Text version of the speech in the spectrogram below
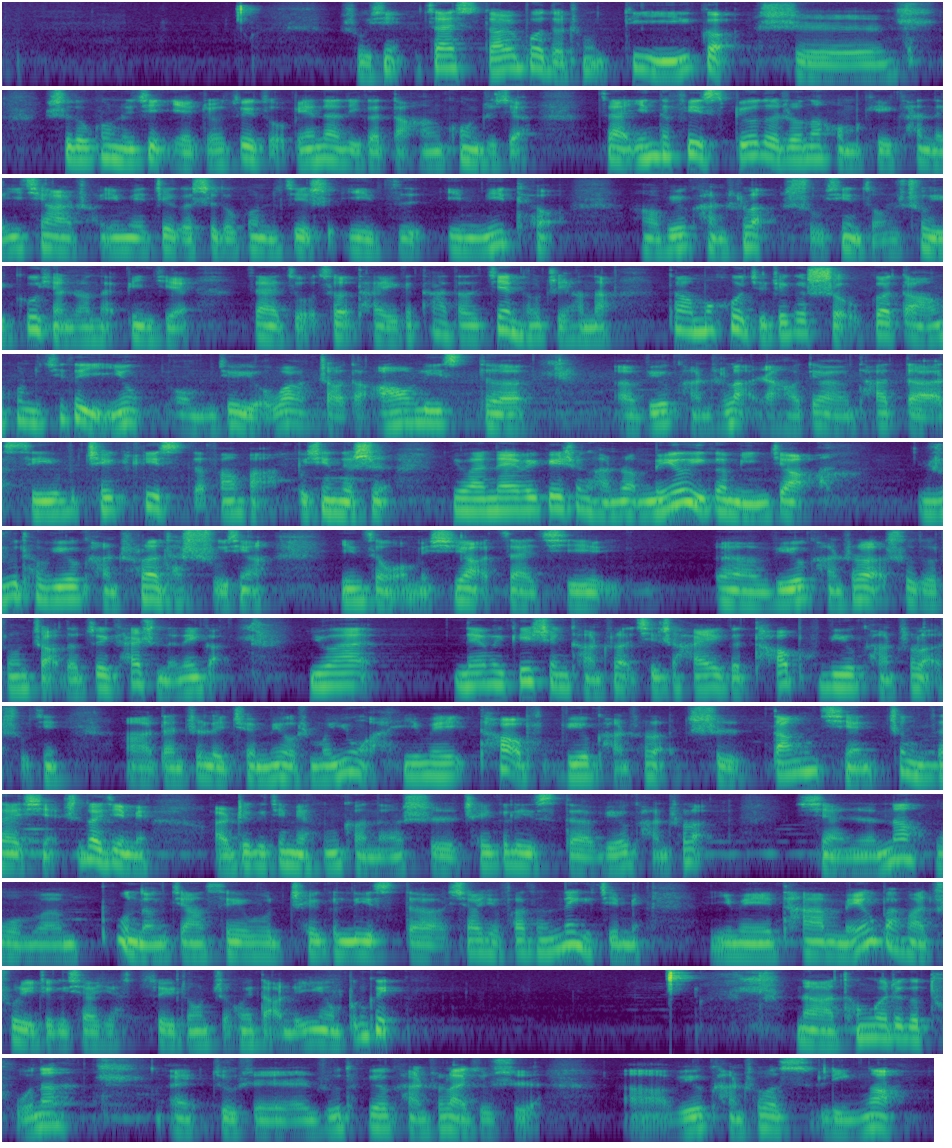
属性在 Storyboard 中，第一个是视图控制器，也就是最左边的一个导航控制器。在 Interface Builder 中呢，我们可以看得一清二楚，因为这个视图控制器是 is initial 啊 View Controller 属性总是处于构选状态，并且在左侧它有一个大大的箭头指向它。当我们获取这个首个导航控制器的引用，我们就有望找到 All List 呃 View Controller，然后调用它的 Save Checklist 的方法。不幸的是，UI Navigation Controller 没有一个名叫 Root View Controller 的属性啊，因此我们需要在其嗯，View Controller 数组中找的最开始的那个 UI Navigation Controller，其实还有一个 Top View Controller 属性啊，但这里却没有什么用啊，因为 Top View Controller 是当前正在显示的界面，而这个界面很可能是 Checklist 的 View Controller。显然呢，我们不能将 Save Checklist 的消息发送到那个界面，因为它没有办法处理这个消息，最终只会导致应用崩溃。那通过这个图呢，哎，就是 Root View Controller 就是啊 View Controls 零啊。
